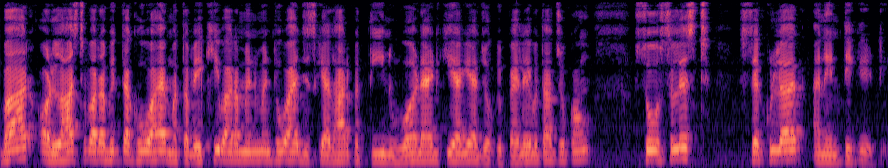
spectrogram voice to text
बार और लास्ट बार अभी तक हुआ है मतलब एक ही बार अमेंडमेंट हुआ है, जिसके आधार पर तीन वर्ड ऐड किया गया, जो कि पहले बता चुका हूँ socialist secular and integrity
